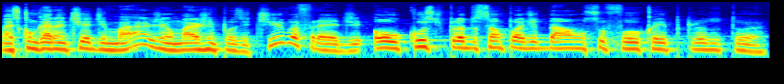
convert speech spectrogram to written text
Mas com garantia de margem, uma margem positiva, Fred? Ou o custo de produção pode dar um sufoco aí para o produtor?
